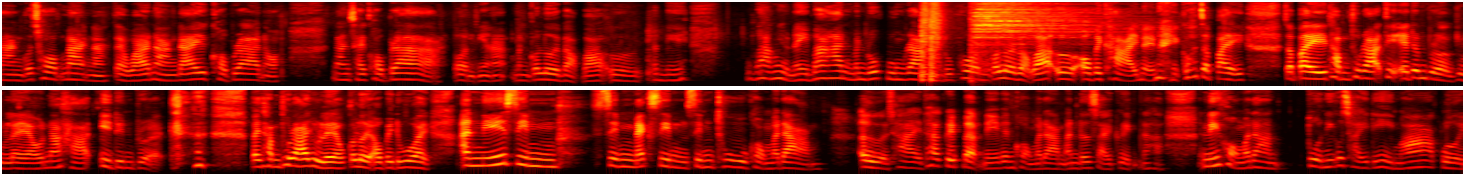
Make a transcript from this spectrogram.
นางก็ชอบมากนะ แต่ว่านางได้คอบราเนาะนางใช้คอบราตอนเนี้ยมันก็เลยแบบว่า เออ อันนี้ วางอยู่ในบ้านมันรุกรุงรังทุกคนก็เลยแบบว่าเออเอาไปขายไหนๆก็จะไปจะไปทำธุระที่เอดินบะระอยู่แล้วนะคะอีดินเบะระไปทำธุระอยู่แล้วก็เลยเอาไปด้วย อันนี้ซิมซิมแม็กซิมซิมทูของมาดาม เออใช่ ถ้ากริปแบบนี้เป็นของมาดามอันเดอร์ไซกริปนะคะ อันนี้ของมาดามตัวนี้ก็ใช้ดีมากเลย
